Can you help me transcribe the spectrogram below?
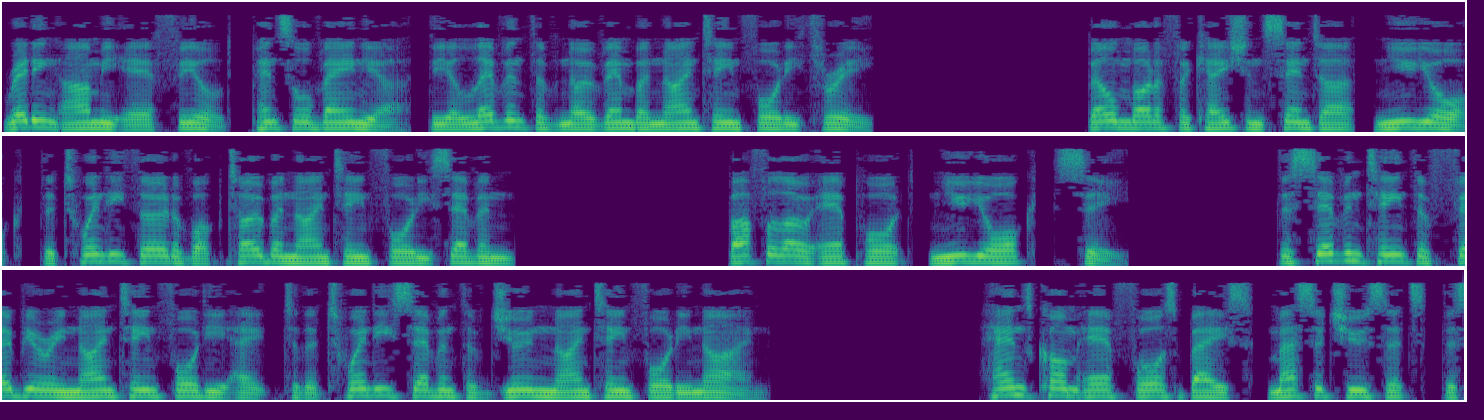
Reading Army Airfield, Pennsylvania, the 11th of November 1943. Bell Modification Center, New York, the 23rd of October 1947. Buffalo Airport, New York, c. The 17th of February 1948 to the 27th of June 1949. Hanscom Air Force Base, Massachusetts, the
